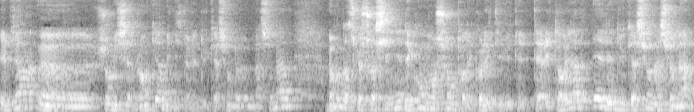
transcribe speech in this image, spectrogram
eh bien, euh, Jean-Michel Blanquer, ministre de l'Éducation nationale, demande à ce que soient signées des conventions entre les collectivités territoriales et l'éducation nationale.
